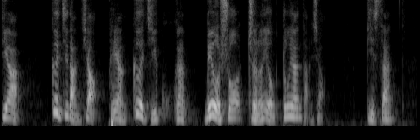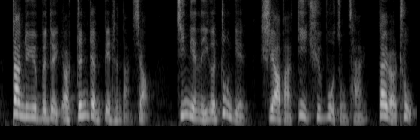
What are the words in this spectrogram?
第二。各级党校培养各级骨干，没有说只能有中央党校。第三，战略预备队要真正变成党校，今年的一个重点是要把地区部总裁、代表处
